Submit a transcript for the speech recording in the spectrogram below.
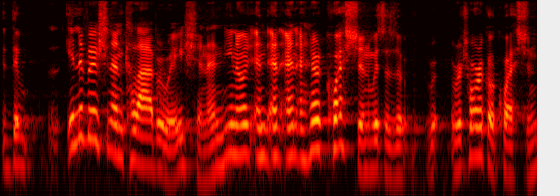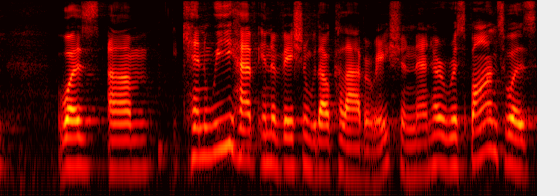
the innovation and collaboration. And, you know, and, and, and her question, which is a rhetorical question, was, um, can we have innovation without collaboration? And her response was,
